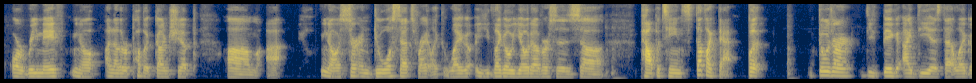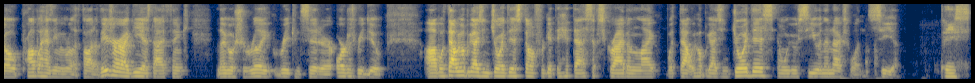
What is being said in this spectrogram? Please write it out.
or remade, you know, another Republic gunship. Um, uh, you know, certain dual sets, right? Like Lego Lego Yoda versus uh, Palpatine, stuff like that. But those aren't these big ideas that Lego probably hasn't even really thought of. These are ideas that I think Lego should really reconsider or just redo. Uh, with that, we hope you guys enjoyed this. Don't forget to hit that subscribe and like. With that, we hope you guys enjoyed this, and we will see you in the next one. See ya. Peace.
